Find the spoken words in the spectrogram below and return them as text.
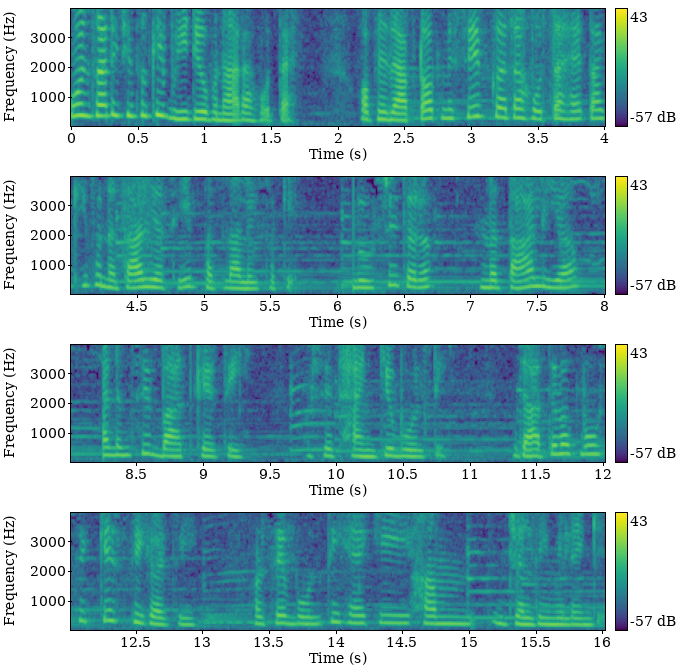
वो उन सारी चीज़ों की वीडियो बना रहा होता है और अपने लैपटॉप में सेव कर रहा होता है ताकि वो नतालिया से बदला ले सके। दूसरी तरफ़, नतालिया एडम से बात करती और उसे थैंक यू बोलती। जाते वक्त वो उसे किस भी करती और उसे बोलती है कि हम जल्दी मिलेंगे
